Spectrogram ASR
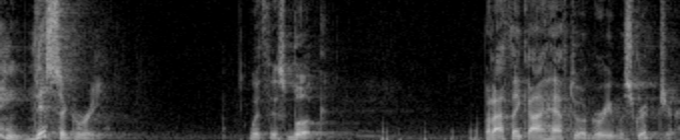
disagree with this book, but I think I have to agree with Scripture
